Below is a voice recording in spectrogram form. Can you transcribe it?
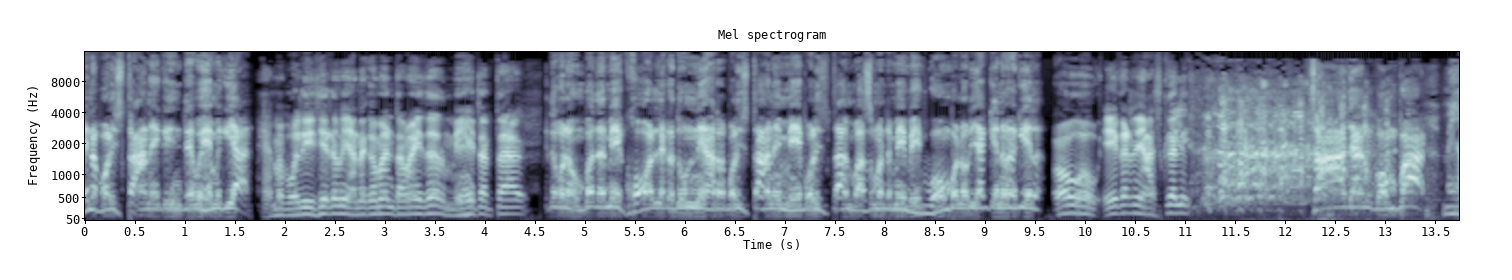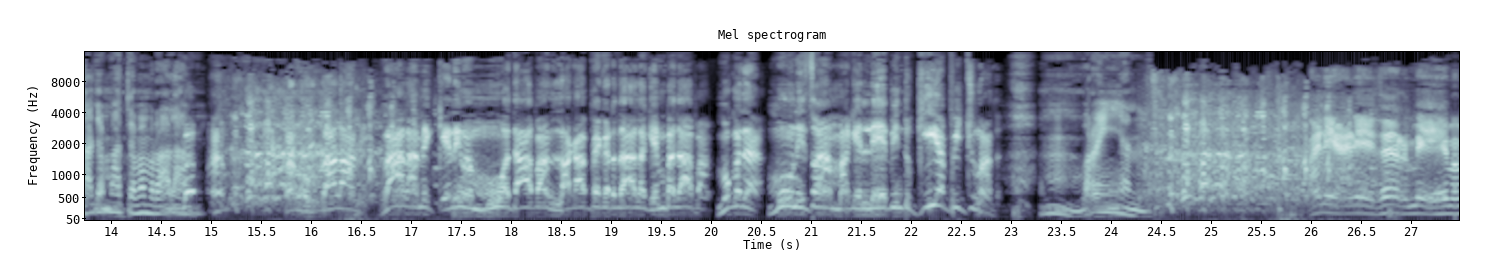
වෙන පොලිස් ස්ථානයක ඉන්ටර්වයුව එහෙම ගියාද හැම පොලිසියටම යන ගමන් තමයි සර් මෙහෙටත් ආවේ. එතකොට උඹද මේ කෝල් එක දුන්නේ අර පොලිස් ස්ථානයේ මේ පොලිස් ස්ථාන වසමට මේ මේ බෝම්බ ලොරියක් එනවා කියලා ඔව් ඔව් ඒකටනේ අස් කළේ සාජන් කොම්පාට් මේ සාජන් මහත්තයා මම රාලා. රාලාමි රාලාමි කෙලිම මුව දාපන් ලගප් එකට දාලා ගෙම්බ දාපන්. මොකද මූ නිසා මගේ ලේ බින්දු කීය පිච්චුණාද යන්න. අනේ අනේ සර් මේ එහෙම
